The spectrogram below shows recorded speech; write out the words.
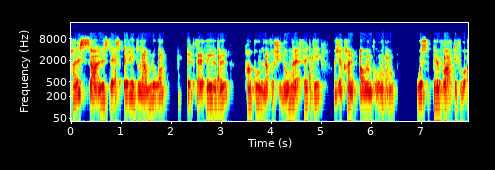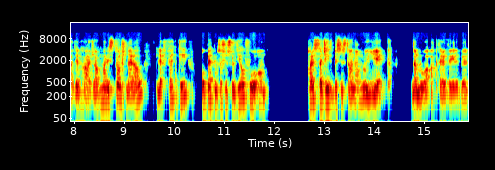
bħalissa l-istess irridu nagħmluha iktar available ħankunu nafu x'inhuma l-effetti għax hekk ħanibqgħu nkunu wisq privati fuq għad il-ħaġa ma nistgħux naraw l-effetti u bekk ma nistgħux nistudjaw fuqhom. Bħalissa ġid biss nistgħu nagħmlu jekk nagħmluha aktar available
